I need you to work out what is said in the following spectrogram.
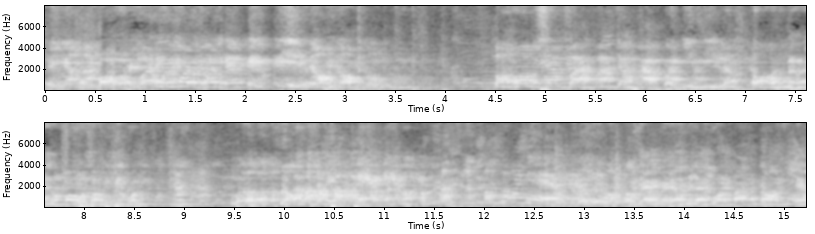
เป็นยังไงวันนี้คนจะเลี้ยงเป็นปีเนาะเนาะมาห้องชักบาทเจ้าภาพก็ยินดีรับตอนนั่นไงของเขาเขาชอบพี่กี่คนนะเอามาแกะเอามาแกะแจกไม่ได้ไม่ได้คนปลากันทอนแจก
